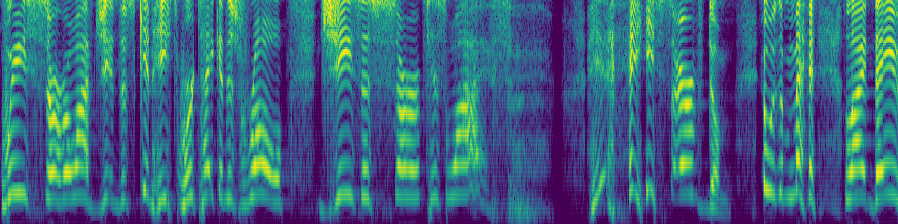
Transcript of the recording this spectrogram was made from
We serve our wife. This, again, he's, we're taking this role. Jesus served his wife. He, he, served them. It was a man like they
